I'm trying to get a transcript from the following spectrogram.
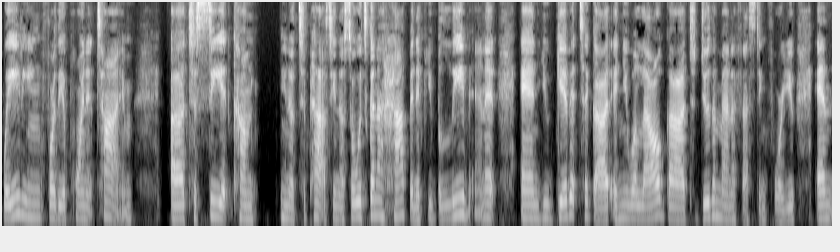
waiting for the appointed time uh, to see it come you know to pass you know so it's going to happen if you believe in it and you give it to god and you allow god to do the manifesting for you and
